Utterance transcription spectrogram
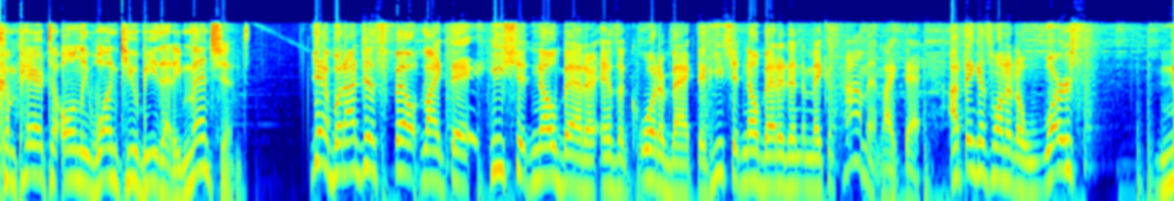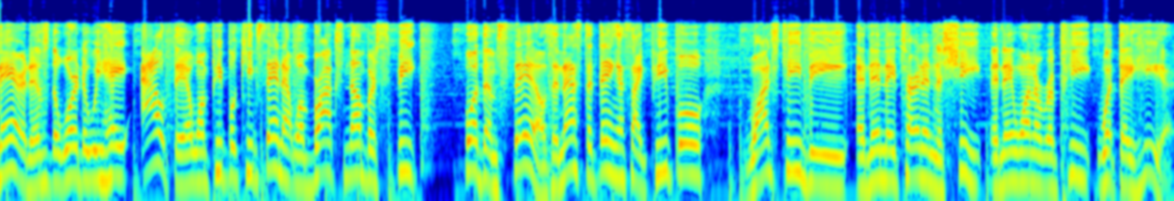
compared to only one QB that he mentioned. Yeah, but I just felt like that he should know better as a quarterback, that he should know better than to make a comment like that. I think it's one of the worst narratives, the word that we hate out there when people keep saying that, when Brock's numbers speak for themselves. And that's the thing. It's like people watch TV and then they turn into sheep and they want to repeat what they hear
